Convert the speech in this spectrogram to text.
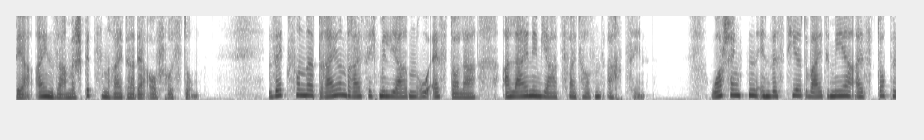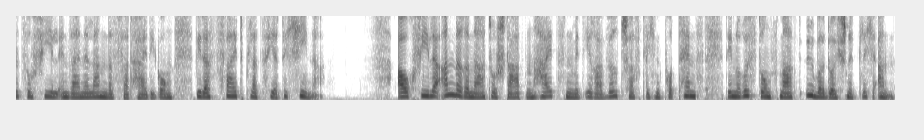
der einsame Spitzenreiter der Aufrüstung. 633 Milliarden US-Dollar allein im Jahr 2018. Washington investiert weit mehr als doppelt so viel in seine Landesverteidigung wie das zweitplatzierte China. Auch viele andere NATO-Staaten heizen mit ihrer wirtschaftlichen Potenz den Rüstungsmarkt überdurchschnittlich an,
